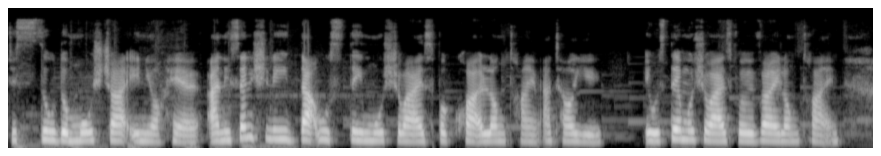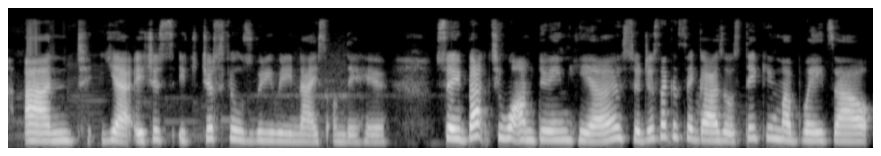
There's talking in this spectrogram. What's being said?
to seal the moisture in your hair. And essentially that will stay moisturized for quite a long time i tell you. It will stay moisturized for a very long time. And yeah it just it just feels really really nice on the hair. So back to what i'm doing here. So just like i said guys i was taking my braids out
